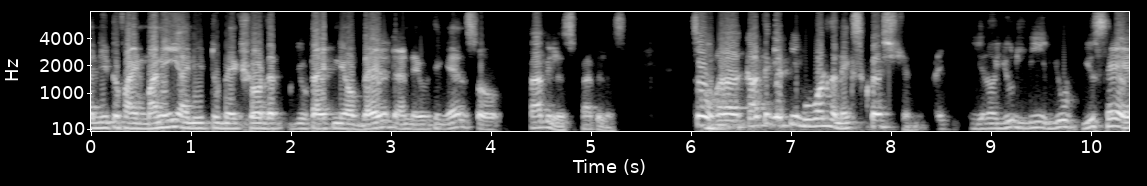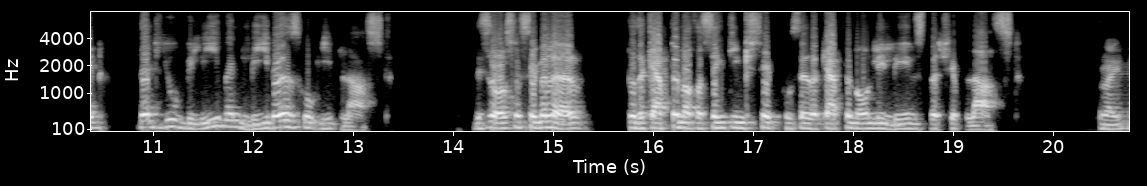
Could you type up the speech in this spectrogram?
I need to find money. I need to make sure that you tighten your belt and everything else. So fabulous, fabulous. So, Mm-hmm. uh, Kartik, let me move on to the next question. You know, you leave, you you said that you believe in leaders who eat last. This is also similar to the captain of a sinking ship who says the captain only leaves the ship last. Right.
